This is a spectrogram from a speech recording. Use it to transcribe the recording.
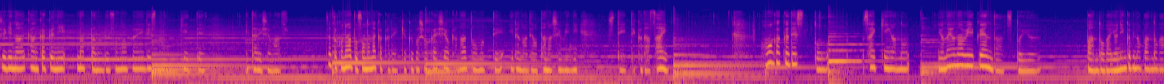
不思議な感覚になったのでそのプレイリストを聴いていたりします。ちょっとこの後その中から1曲ご紹介しようかなと思っているのでお楽しみにしていてください。邦楽ですと最近あの「夜な夜なウィークエンダーズ」というバンドが4人組のバンドが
